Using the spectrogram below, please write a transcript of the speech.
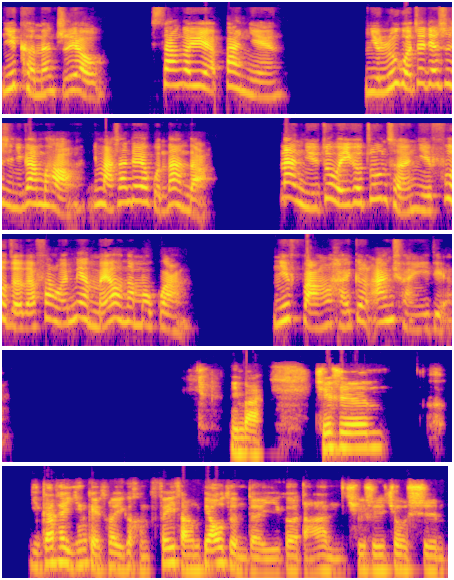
你可能只有。三个月、半年，你如果这件事情你干不好，你马上就要滚蛋的。那你作为一个中层，你负责的范围面没有那么广，你反而还更安全一点。明白。其实你刚才已经给出了一个很非常标准的一个答案，其实就是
